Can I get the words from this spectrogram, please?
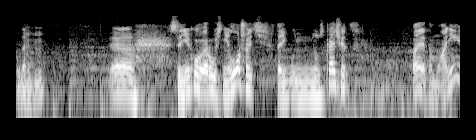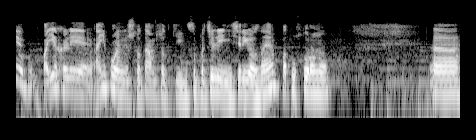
куда. Угу. Э, Средневековая Русь не лошадь, в тайгу не ускачет. Поэтому они поехали, они поняли, что там все-таки сопротивление серьезное по ту сторону. Э,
